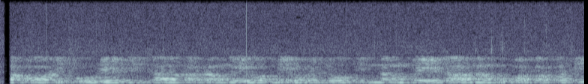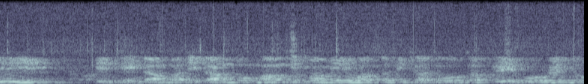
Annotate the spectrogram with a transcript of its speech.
ญปะวาริปูเรนิสาคะรังเอวะเมวะโยตินังเปทานังอุปปปติ อิทิตังปฏิตังตุมหังคิปเมวัสมิจตุสัพเพปุเรนตุ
